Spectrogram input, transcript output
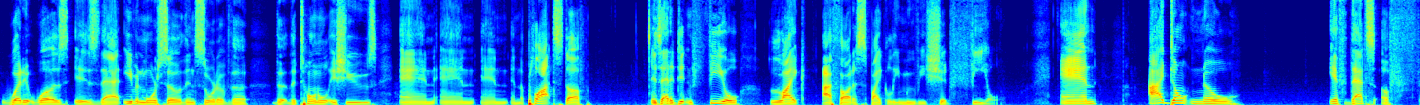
what it was is that even more so than sort of the the the tonal issues and and and and the plot stuff is that it didn't feel like I thought a Spike Lee movie should feel. And I don't know if that's a f-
